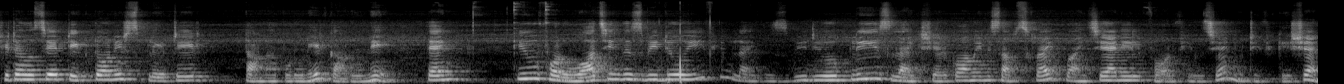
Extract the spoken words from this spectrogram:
সেটা হচ্ছে টেকটনিক্স প্লেটের টানাপোড়নের কারণে। Thank you for watching this video if you like this video please like share comment subscribe my channel for future notification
